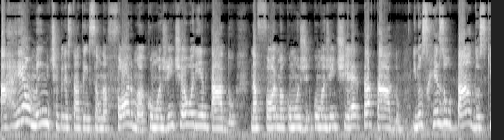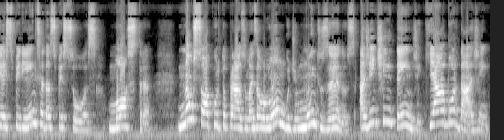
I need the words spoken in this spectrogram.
a realmente prestar atenção na forma como a gente é orientado, na forma como, como a gente é tratado. E nos resultados que a experiência das pessoas mostra, não só a curto prazo, mas ao longo de muitos anos, a gente entende que a abordagem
